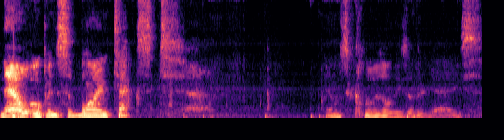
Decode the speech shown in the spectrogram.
Now open Sublime Text. And let's close all these other guys.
